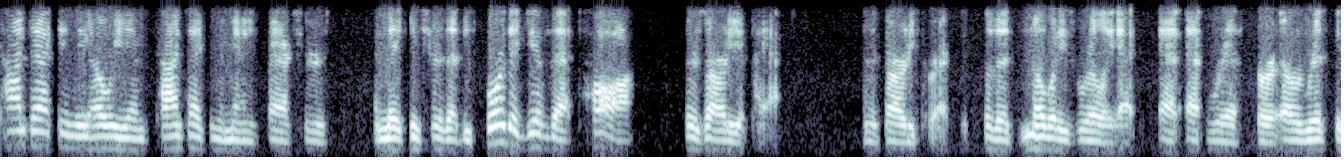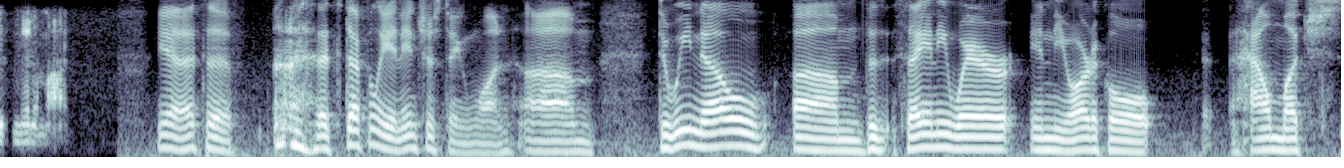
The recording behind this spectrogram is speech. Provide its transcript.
contacting the OEMs, contacting the manufacturers, and making sure that before they give that talk, there's already a patch and it's already corrected, so that nobody's really at, at, at risk or, or risk is minimized. Yeah, that's a that's definitely an interesting one. Um, do we know, um, does it say anywhere in the article how much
